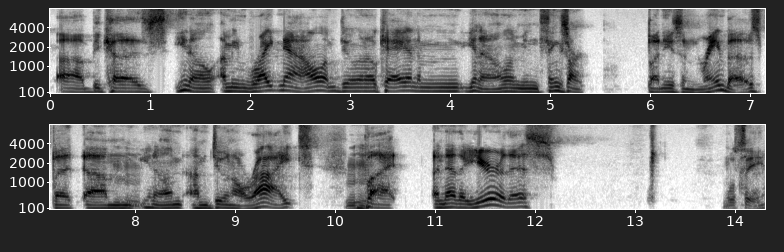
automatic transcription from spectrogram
uh, because you know, I mean, right now I'm doing okay, and I'm, you know, I mean, things aren't bunnies and rainbows, but um, Mhm. you know, I'm I'm doing all right. Mhm. But another year of this, We'll see.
